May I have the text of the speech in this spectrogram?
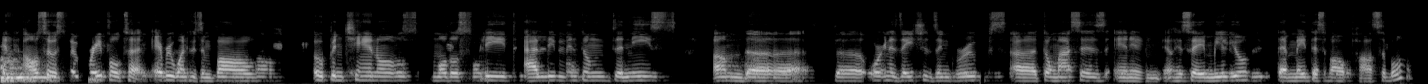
and also so grateful to everyone who's involved, Open Channels, Modo Split, Alimentum, Denise, um, the the organizations and groups, uh, Tomases and Jose Emilio, that made this all possible.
